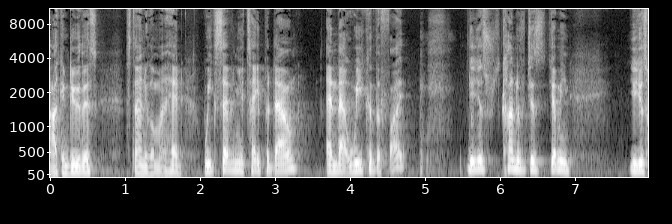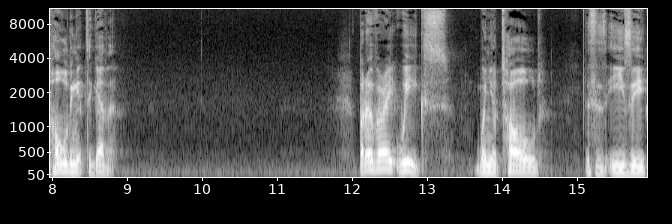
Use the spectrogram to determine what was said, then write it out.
I can do this standing on my head. Week seven, you taper down, and that week of the fight, you're just kind of just, I mean, you're just holding it together. But over eight weeks, when you're told this is easy,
